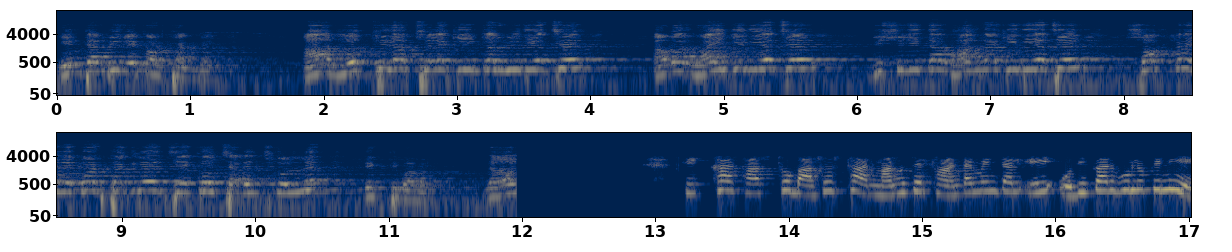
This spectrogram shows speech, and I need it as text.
ইন্টারভিউ রেকর্ড থাকবে। আর লক্ষ্মীদার ছেলে কি ইন্টারভিউ দিয়েছে? আমার ভাইকে দিয়েছে? বিশ্বজিৎ তার ভাগনা কি দিয়েছে? সবটাই রেকর্ড থাকবে যে কেউ চ্যালেঞ্জ করলে দেখতে পাবে। শিক্ষা, স্বাস্থ্য, বাসস্থান, মানুষের ফান্ডামেন্টাল এই অধিকারগুলোকে নিয়ে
